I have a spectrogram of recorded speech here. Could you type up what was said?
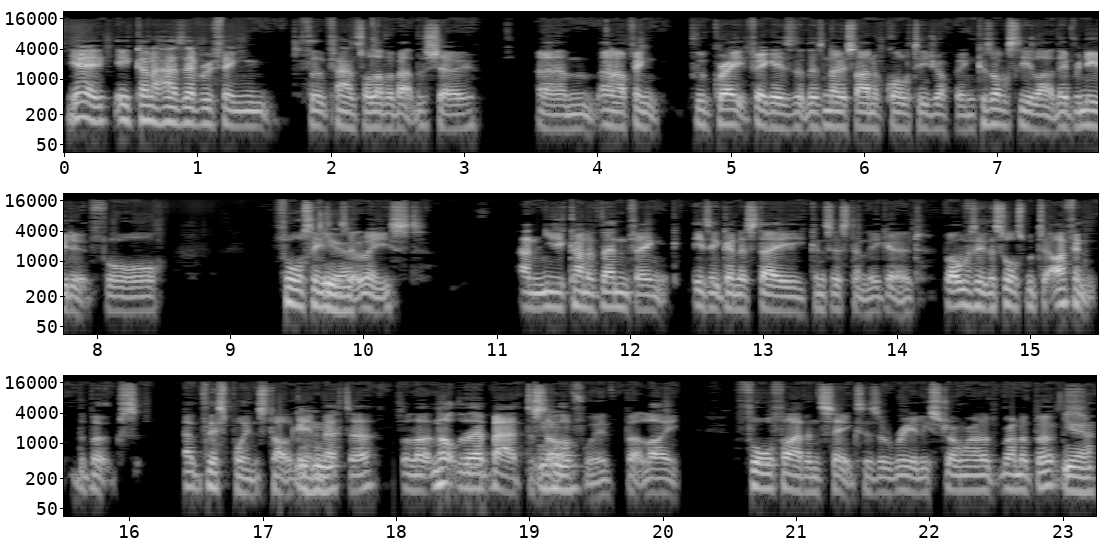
Yeah, it, it kind of has everything that fans will love about the show. Um, and I think the great thing is that there's no sign of quality dropping because obviously, like they've renewed it for four seasons Yeah. at least, and you kind of then think, is it going to stay consistently good? But obviously, the source material. I think the books at this point start getting Mhm. better. But like, not that they're bad to start Mhm. off with, but like four, five, and six is a really strong run, run of books. Yeah,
